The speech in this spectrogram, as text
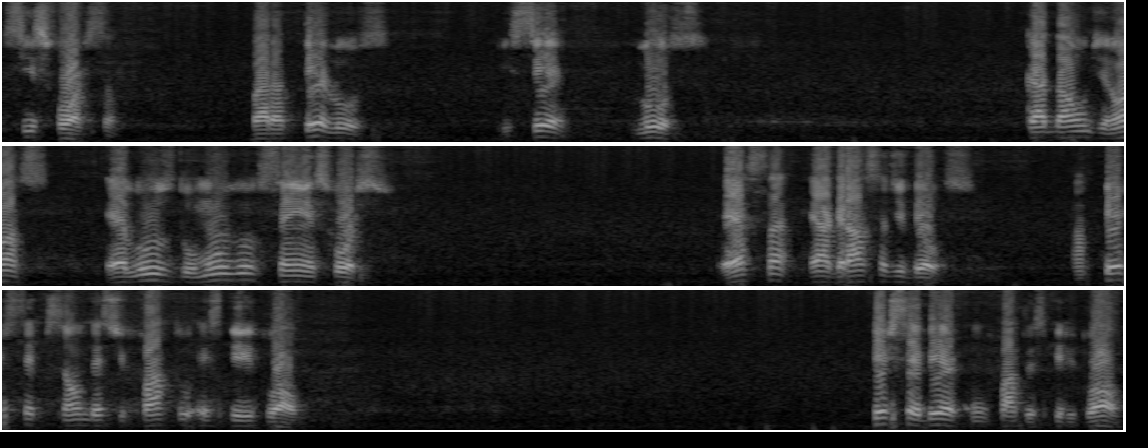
se esforça para ter luz e ser luz. Cada um de nós é luz do mundo sem esforço. Essa é a graça de Deus, a percepção deste fato espiritual. Perceber um fato espiritual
